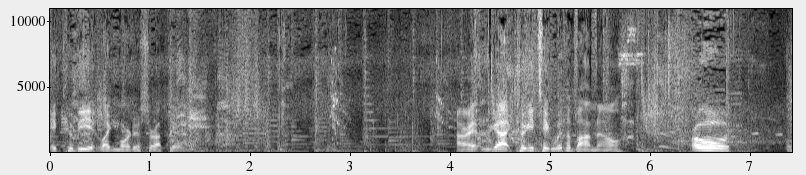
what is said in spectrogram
it could be like more disruptive. All right, we got Cookietic with a bomb now. Oh, Oh.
